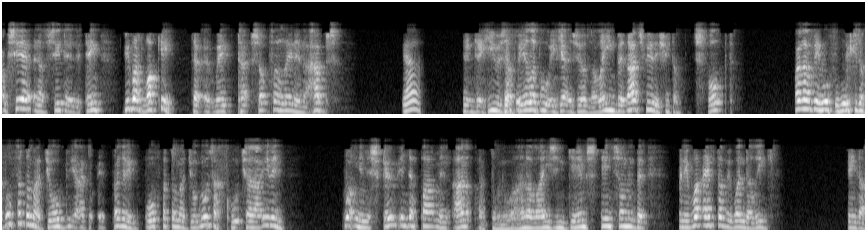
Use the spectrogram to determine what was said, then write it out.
I'll say it, and I've said it at the time, we were lucky that it went tits up for Lennon at Hibs, Yeah. and that he was available to get us over the line, but that's where he should have stopped. Whether we, off- Mhm. we could have offered him a job, I whether we offered him a job, not as a coach or that, even working in the scouting department, and I don't know, analysing games, doing something, but when after we won the league, kind of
